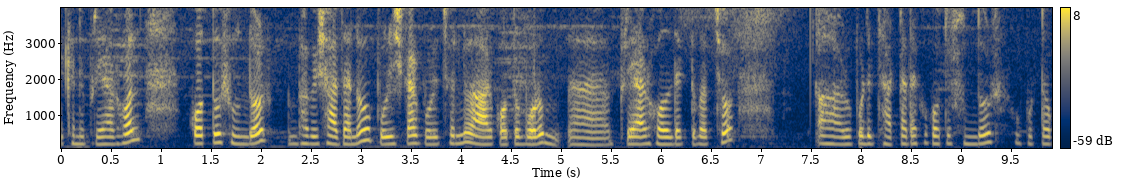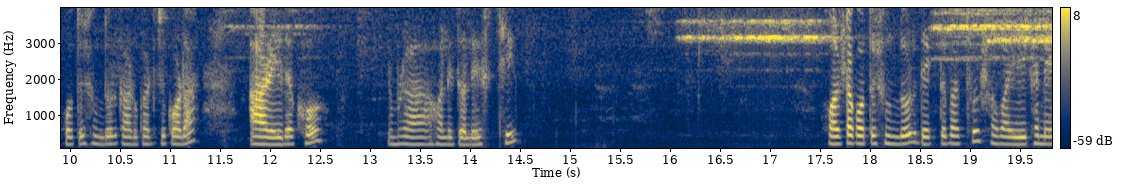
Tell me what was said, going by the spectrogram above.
এখানে প্রেয়ার হল। কত সুন্দরভাবে সাজানো, পরিষ্কার, পরিচ্ছন্ন, আর কত বড় প্রেয়ার হল দেখতে পাচ্ছ। আর উপরের ছাদটা দেখো কত সুন্দর, উপরটাও কত সুন্দর কারুকার্য করা। আর এই দেখো, আমরা হলে চলে এসেছি। হলটা কত সুন্দর, দেখতে পাচ্ছ? সবাই এখানে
